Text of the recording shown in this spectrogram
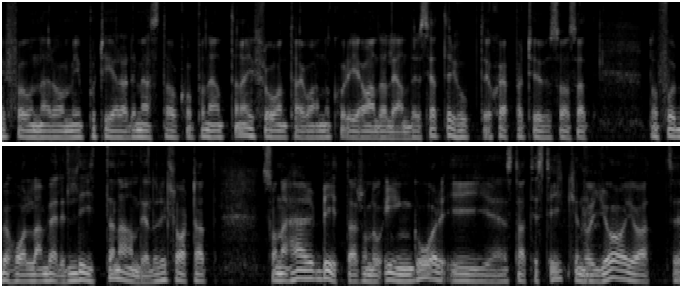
iPhone när de importerar det mesta av komponenterna ifrån Taiwan och Korea och andra länder, sätter ihop det och skeppar till USA så att de får behålla en väldigt liten andel. Och det är klart att sådana här bitar som då ingår i eh, statistiken då gör ju att eh,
